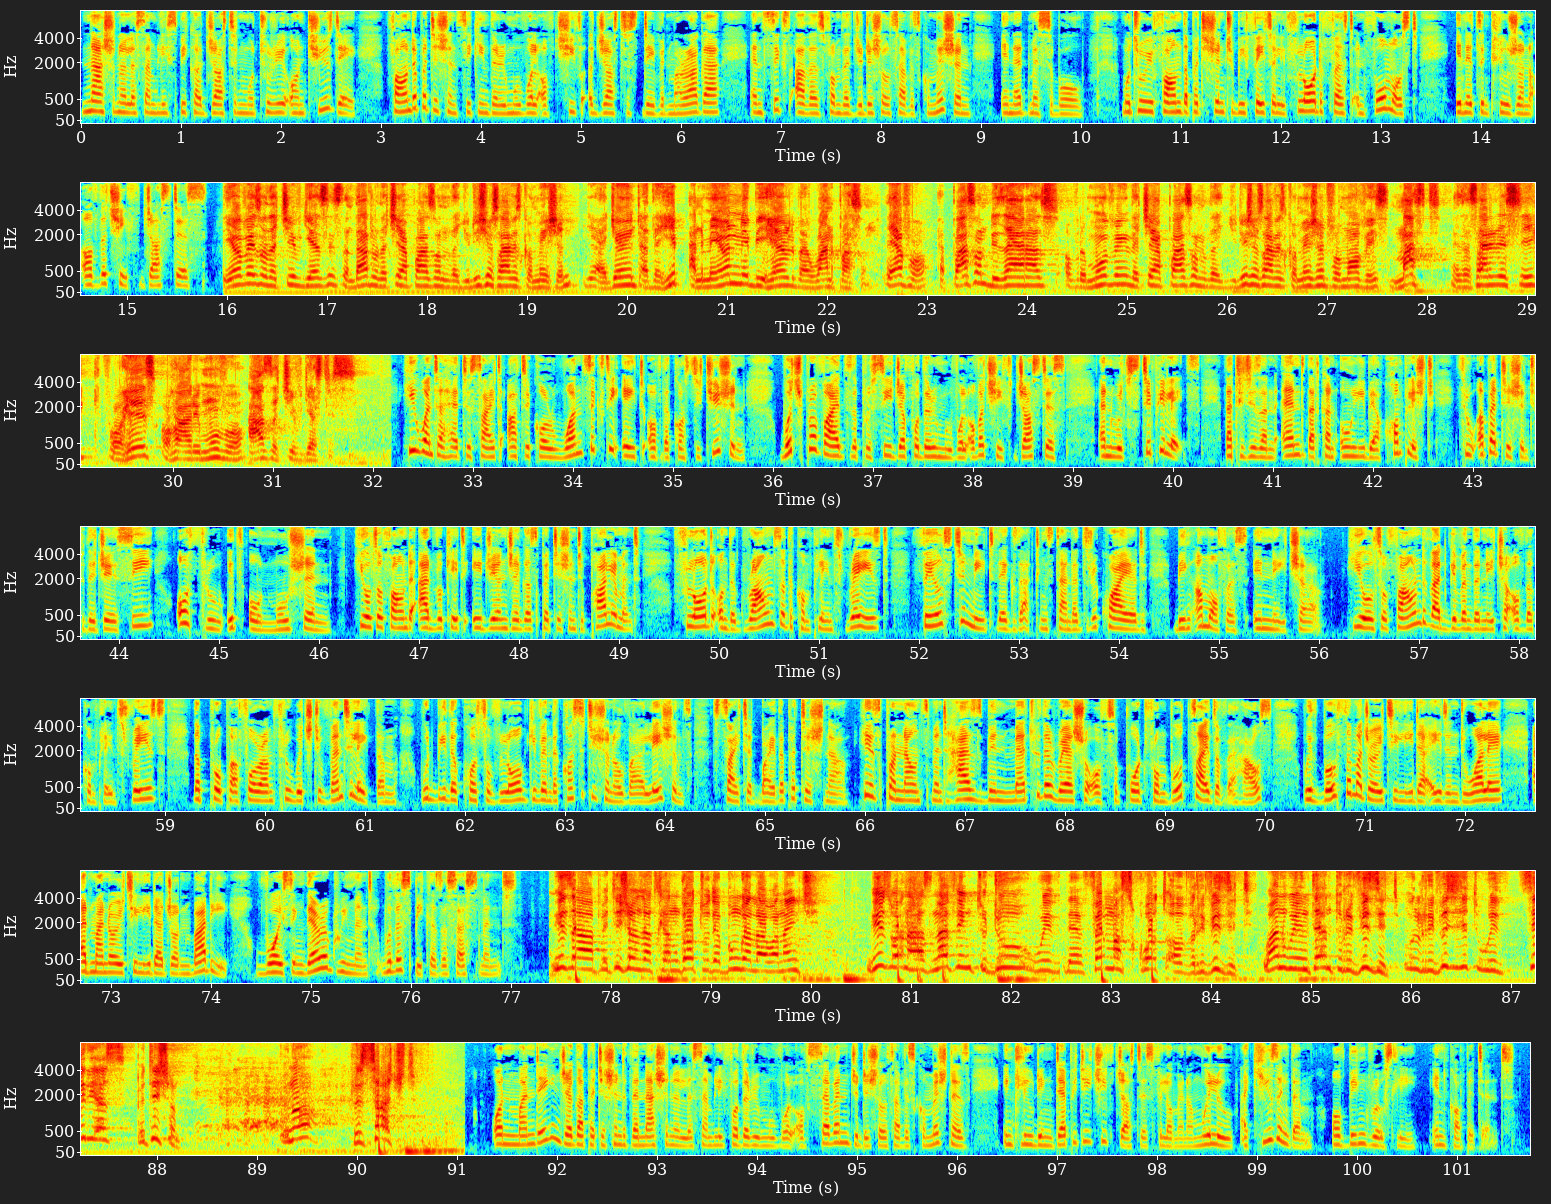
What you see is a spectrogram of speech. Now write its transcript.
National Assembly Speaker Justin Muturi on Tuesday found a petition seeking the removal of Chief Justice David Maraga and six others from the Judicial Service Commission inadmissible. Muturi found the petition to be fatally flawed first and foremost in its inclusion of the Chief Justice. The office of the Chief Justice and that of the Chairperson of the Judicial Service Commission are joined at the hip and may only be held by one person. Therefore, a person desirous of removing the Chairperson of the Judicial Service Commission from office must necessarily seek for his or her removal as the Chief Justice. He went ahead to cite Article 168 of the Constitution, which provides the procedure for the removal of a Chief Justice and which stipulates that it is an end that can only be accomplished through a petition to the JSC or through its own motion. He also found Advocate Adrian Njenga's petition to Parliament flawed on the grounds that the complaints raised failed to meet the exacting standards required, being amorphous in nature. He also found that given the nature of the complaints raised, the proper forum through which to ventilate them would be the course of law given the constitutional violations cited by the petitioner. His pronouncement has been met with a rare show of support from both sides of the House, with both the Majority Leader Aden Duale and Minority Leader John Mbadi voicing their agreement with the Speaker's assessment. These are petitions that can go to the Bunge la Wananchi this one has nothing to do with the famous quote of revisit. When we intend to revisit, we'll revisit it with serious petition. You know, researched. On Monday, Njenga petitioned the National Assembly for the removal of seven Judicial Service Commissioners, including Deputy Chief Justice Philomena Mwilu, accusing them of being grossly incompetent.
